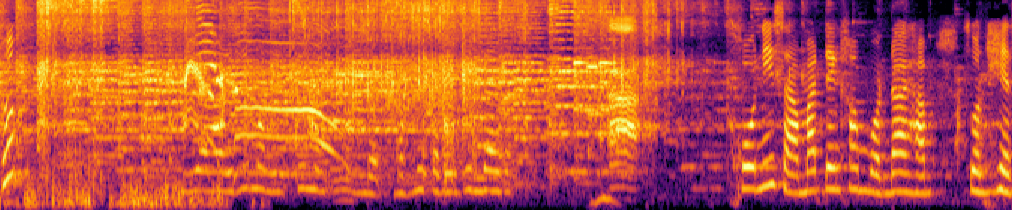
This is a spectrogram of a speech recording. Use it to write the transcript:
ฮึบมีอะไรที่มันที่มันแบบทำให้กระเด้งขึ้นได้ก็อะโคนนี้สามารถเด้งข้างบนได้ครับ ส่วนเห็ด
